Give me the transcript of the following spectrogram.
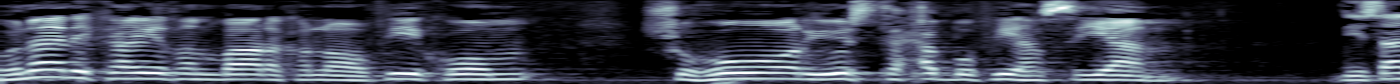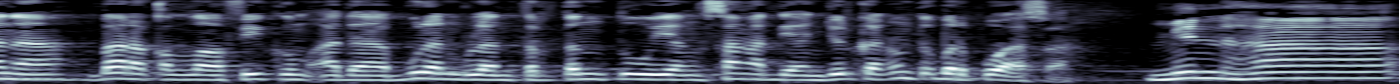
Hunalika aidan barakallahu fikum syuhur yustahabbu fiha siyam. Di sana barakallahu fikum ada bulan-bulan tertentu yang sangat dianjurkan untuk berpuasa. Minha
